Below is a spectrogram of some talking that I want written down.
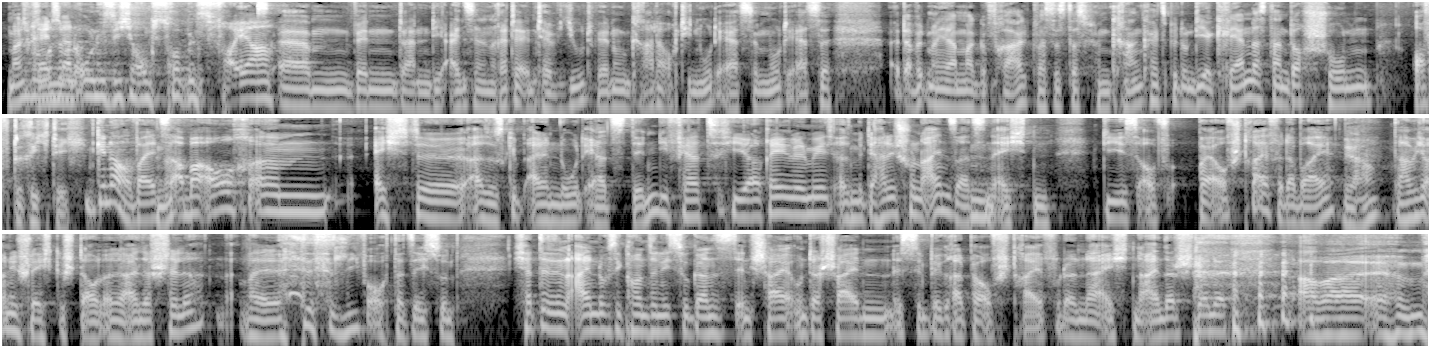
Manchmal rennen dann ohne Sicherungstrupp ins Feuer. Ähm, wenn dann die einzelnen Retter interviewt werden und gerade auch die Notärzte und Notärzte, äh, da wird man ja mal gefragt, was ist das für ein Krankheitsbild und die erklären das dann doch schon oft richtig. Genau, weil es ne? aber auch ähm, echte, also es gibt eine Notärztin, die fährt hier regelmäßig, also mit der hatte ich schon einen Einsatz, einen mhm. echten. Die ist auf, bei Auf Streife dabei. Ja. Da habe ich auch nicht schlecht gestaunt an der Einsatzstelle, weil das lief auch tatsächlich so ein, ich hatte den Eindruck, sie konnte nicht so ganz unterscheiden, ist, sind wir gerade bei Auf Streife oder einer echten Einsatzstelle. aber ähm,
